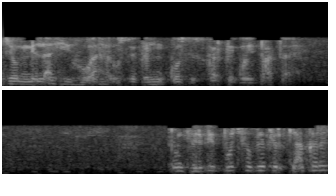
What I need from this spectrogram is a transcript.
जो मिला ही हुआ है, उसे कहीं कोशिश करके कोई पाता है। तुम फिर भी पूछोगे, फिर क्या करें?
